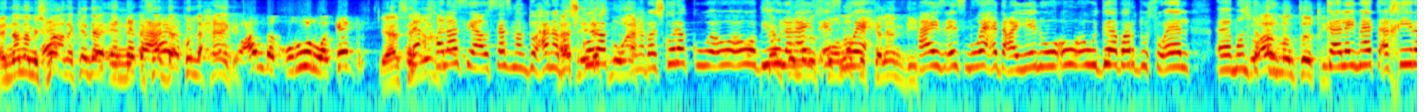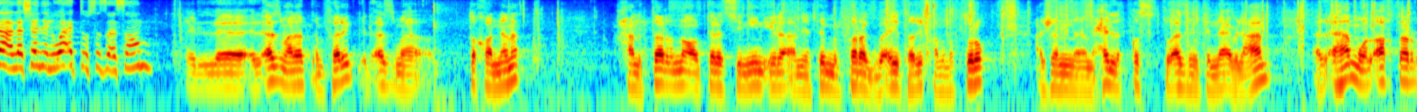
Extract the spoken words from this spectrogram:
إنما مش معنى كده إني بتتعالى اصدق كل حاجة. وعندك غرور وكبر. يا سيدي. لا خلاص يا أستاذ ممدوح أنا بشكرك. أنا بشكرك وهو هو بيقول أنا عايز اسم واحد. الكلام دي. عايز اسم واحد عينه. و- وده برضو سؤال آه، منطقي. سؤال منطقي. كلمات أخيرة علشان الوقت أستاذ عصام. ال- الأزمة لن تنفرج الأزمة تقننت. هنضطر نقعد ثلاث سنين إلى أن يتم الفرج بأي طريقة من الطرق عشان نحل قصة وأزمة النائب العام. الأهم والأخطر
